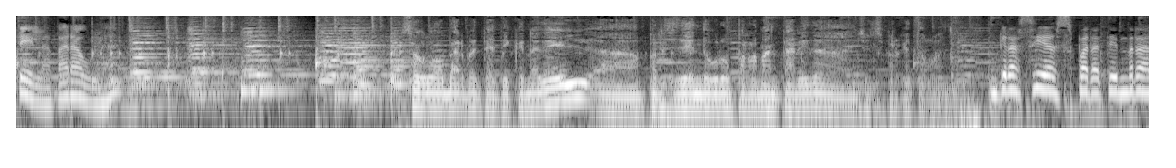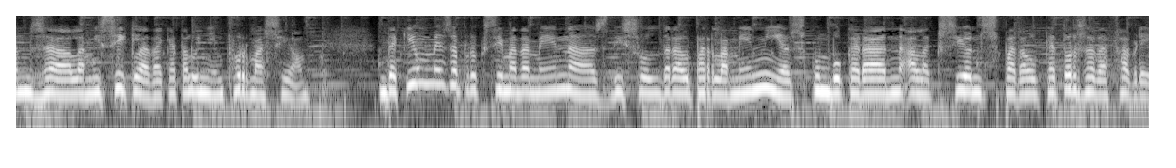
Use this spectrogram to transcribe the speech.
té la paraula soc l'Albert Batet i Canadell, eh, president del grup parlamentari de Junts per Catalunya. Gràcies per atendre'ns a l'hemicicle de Catalunya Informació. D'aquí un mes aproximadament es dissoldrà el Parlament i es convocaran eleccions per al 14 de febrer.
